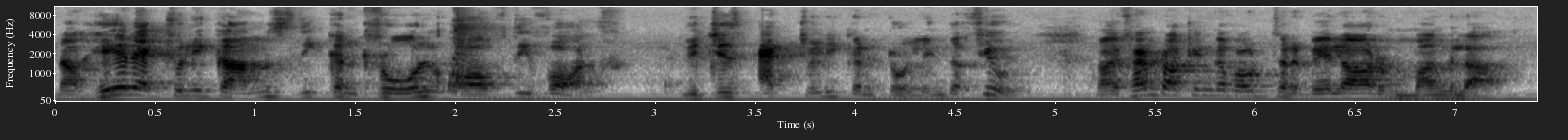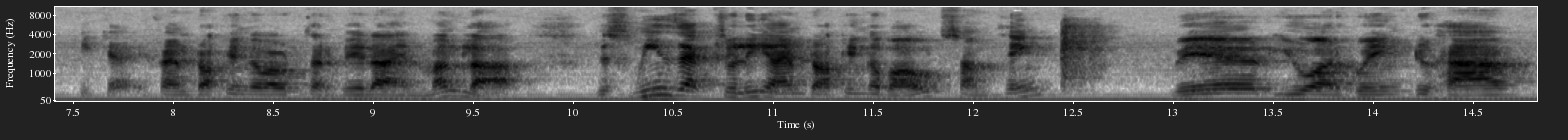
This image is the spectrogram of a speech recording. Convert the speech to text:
Now here actually comes the control of the valve which is actually controlling the fuel. Now if i'm talking about Tarbela or Mangla okay if i'm talking about Tarbela and Mangla this means actually i'm talking about something where you are going to have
